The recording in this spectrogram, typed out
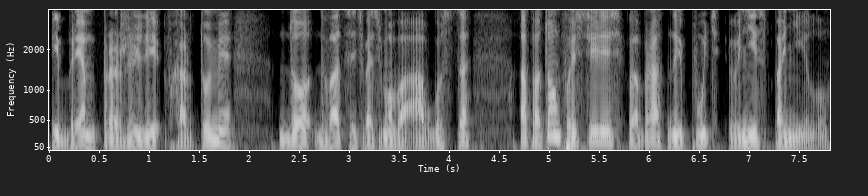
и Брем прожили в Хартуме до 28 августа, а потом пустились в обратный путь вниз по Нилу.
